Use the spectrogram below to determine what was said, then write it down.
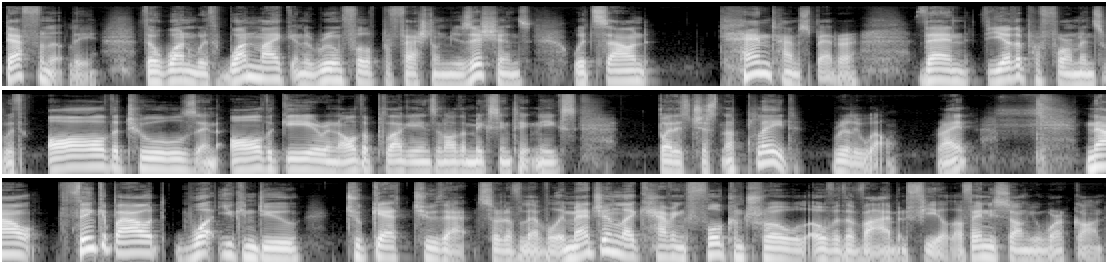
definitely the one with one mic in a room full of professional musicians would sound 10 times better than the other performance with all the tools and all the gear and all the plugins and all the mixing techniques, but it's just not played really well, right? Now, think about what you can do to get to that sort of level. Imagine like having full control over the vibe and feel of any song you work on.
